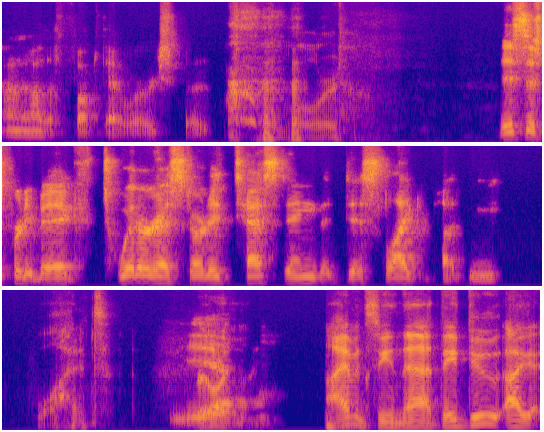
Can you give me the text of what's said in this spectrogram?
I don't know how the fuck that works, but Lord. this is pretty big. Twitter has started testing the dislike button. What? Yeah. I haven't seen that. They do. I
